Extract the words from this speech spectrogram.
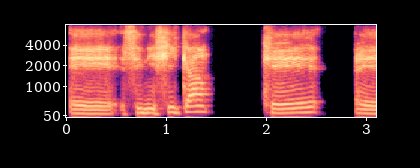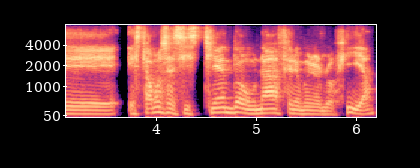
Eh, significa que eh, estamos asistiendo a una fenomenología.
